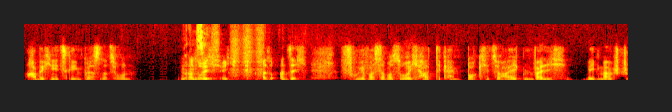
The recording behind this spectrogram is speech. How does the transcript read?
habe ich nichts gegen Präsentationen. An Also sich. Ich, ich, also an sich. Früher war es aber so, ich hatte keinen Bock, sie zu halten, weil ich wegen meinem St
